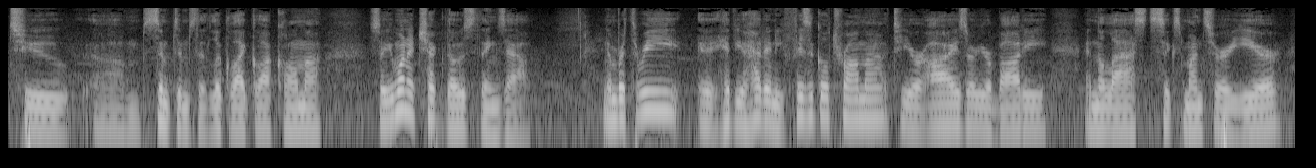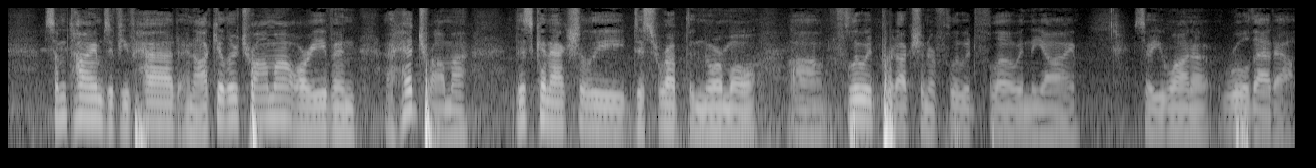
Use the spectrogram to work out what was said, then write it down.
to um, symptoms that look like glaucoma. So you want to check those things out. Number three, uh, have you had any physical trauma to your eyes or your body in the last six months or a year? Sometimes, if you've had an ocular trauma or even a head trauma, this can actually disrupt the normal uh, fluid production or fluid flow in the eye. So you want to rule that out.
